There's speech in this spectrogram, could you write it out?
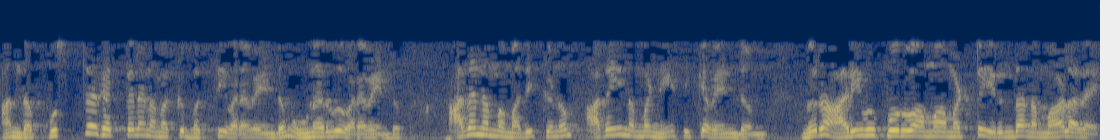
அந்த புஸ்தகத்துல நமக்கு பக்தி வர வேண்டும் உணர்வு வர வேண்டும். அதை நம்ம மதிக்கணும் அதை நம்ம நேசிக்க வேண்டும். வெறும் அறிவுபூர்வமா மட்டும் இருந்தா நம்மால் அதை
